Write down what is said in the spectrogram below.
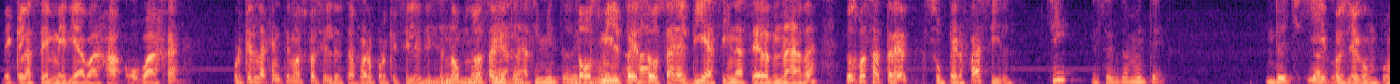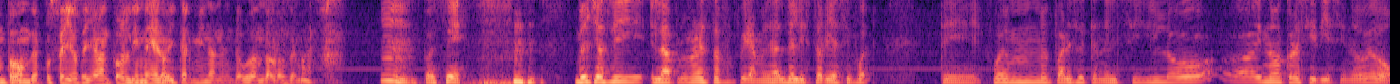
de clase media, baja o baja. Porque es la gente más fácil de estafar, porque si les dices, no, pues vas a ganar dos mil pesos al día sin hacer nada, los vas a traer súper fácil. Sí, exactamente. De hecho, y pues llega un punto donde pues ellos se llevan todo el dinero y terminan endeudando a los demás. Mm, pues sí. de hecho, sí, la primera estafa piramidal de la historia sí fue. fue, me parece que en el siglo, ay, no creo si 19 o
